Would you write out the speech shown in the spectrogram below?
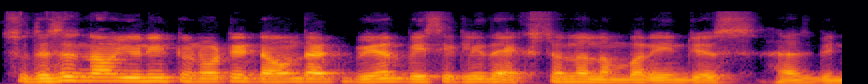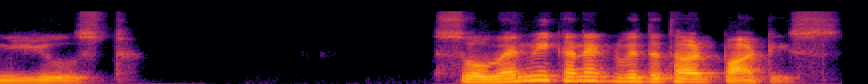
So this is now you need to note it down that where basically the external number ranges has been used. So when we connect with the third parties,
